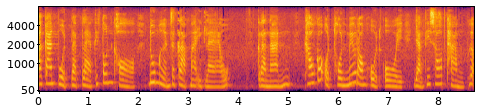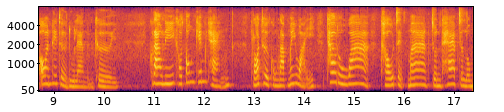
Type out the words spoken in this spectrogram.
อาการปวดแปลบๆที่ต้นคอดูเหมือนจะกลับมาอีกแล้ว กระนั้นเขาก็อดทนไม่ร้องโอดโอย อย่างที่ชอบทำเพื่ออ้อนให้เธอดูแลเหมือนเคย คราวนี้เขาต้องเข้มแข็ง เพราะเธอคงรับไม่ไหว ถ้ารู้ว่าเขาเจ็บมากจนแทบจะล้ม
